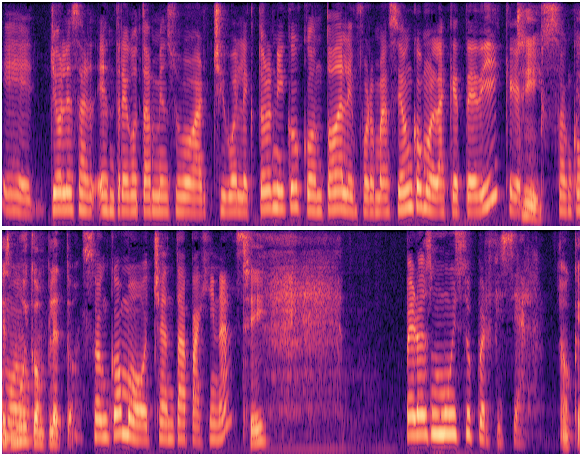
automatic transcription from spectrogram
Eh, yo les entrego también su archivo electrónico con toda la información como la que te di, que sí, son como. Es muy completo. Son como 80 páginas. Sí. Pero es muy superficial. Ok.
